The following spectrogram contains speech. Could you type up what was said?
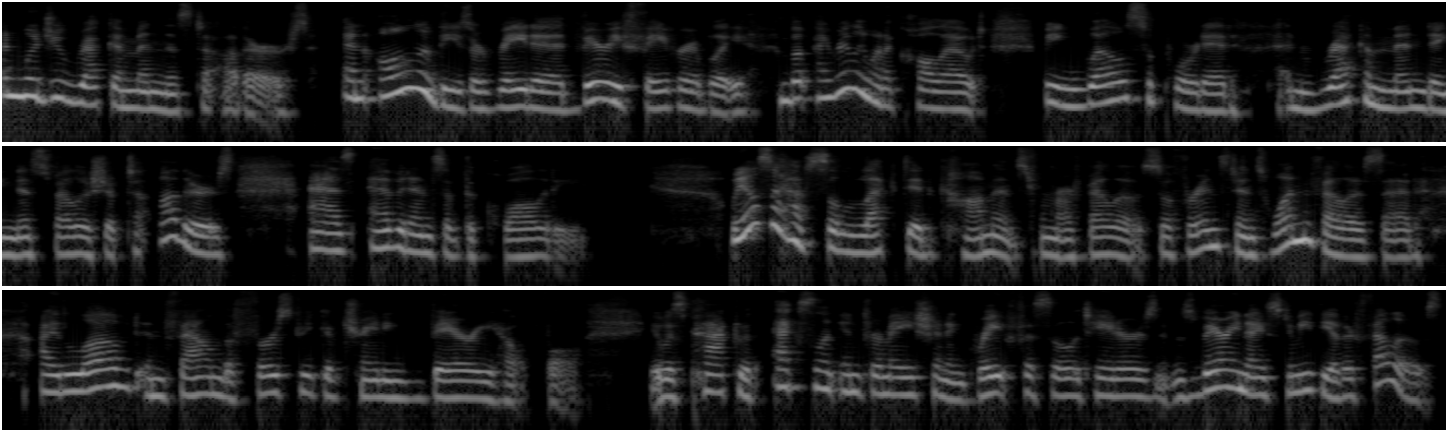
And would you recommend this to others? And all of these are rated very favorably, but I really want to call out being well supported and recommending this fellowship to others as evidence of the quality. We also have selected comments from our fellows. So for instance, one fellow said, I loved and found the first week of training very helpful. It was packed with excellent information and great facilitators. And it was very nice to meet the other fellows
